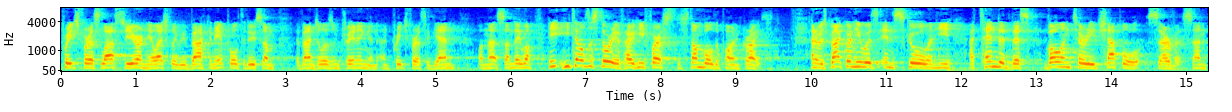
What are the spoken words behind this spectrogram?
preached for us last year, and he'll actually be back in April to do some evangelism training and, and preach for us again on that Sunday? Well, he, he tells a story of how he first stumbled upon Christ. And it was back when he was in school and he attended this voluntary chapel service. And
